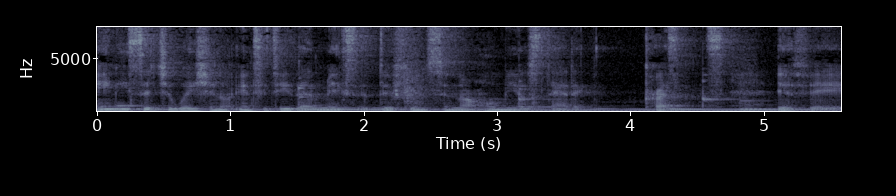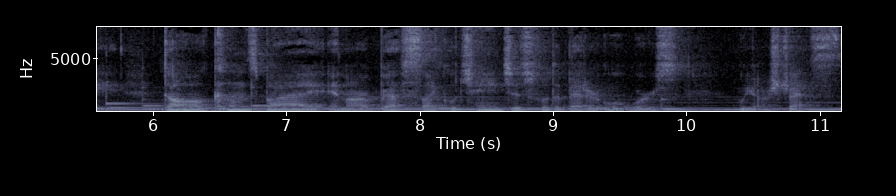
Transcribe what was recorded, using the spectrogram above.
any situation or entity that makes a difference in our homeostatic presence. If a dog comes by and our breath cycle changes for the better or worse, we are stressed.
